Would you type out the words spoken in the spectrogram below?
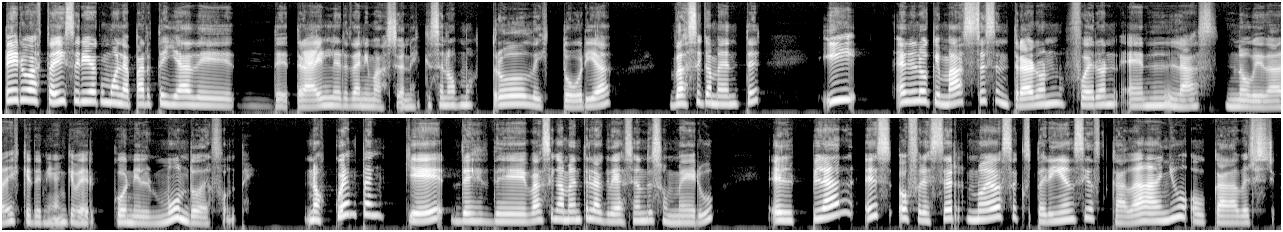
Pero hasta ahí sería como la parte ya de, de tráiler de animaciones que se nos mostró de historia, básicamente, y en lo que más se centraron fueron en las novedades que tenían que ver con el mundo de Fontaine. Nos cuentan que desde básicamente la creación de Sumeru, el plan es ofrecer nuevas experiencias cada año o cada versión.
